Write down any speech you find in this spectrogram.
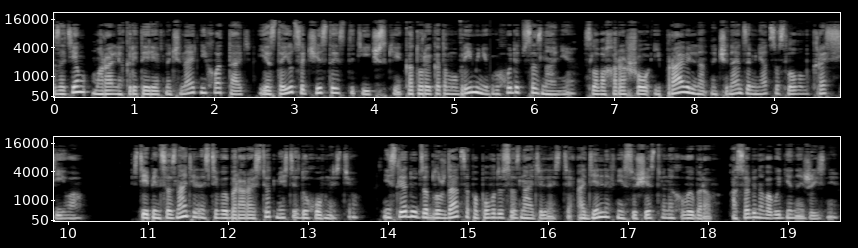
Затем моральных критериев начинает не хватать, и остаются чисто эстетические, которые к этому времени выходят в сознание. Слова «хорошо» и «правильно» начинают заменяться словом «красиво». Степень сознательности выбора растет вместе с духовностью. Не следует заблуждаться по поводу сознательности отдельных несущественных выборов, особенно в обыденной жизни.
